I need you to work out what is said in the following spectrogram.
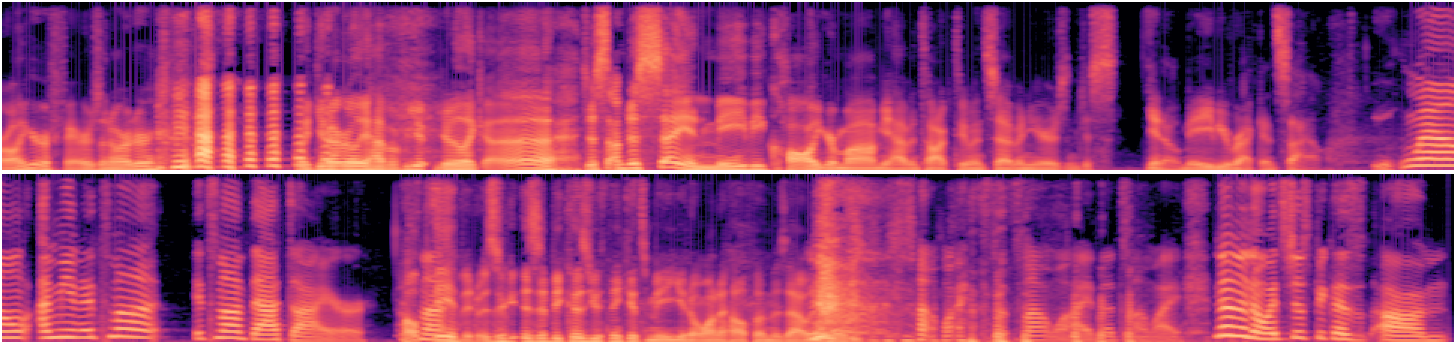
are all your affairs in order? Yeah. like you don't really have a. you- You're like, uh, just I'm just saying maybe call your mom you haven't talked to in seven years and just you know maybe reconcile. well, I mean, it's not it's not that dire. Help not- David. Is it, is it because you think it's me? You don't want to help him? Is that what it is? That's not why. That's not why. That's not why. No, no, no. It's just because, um,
